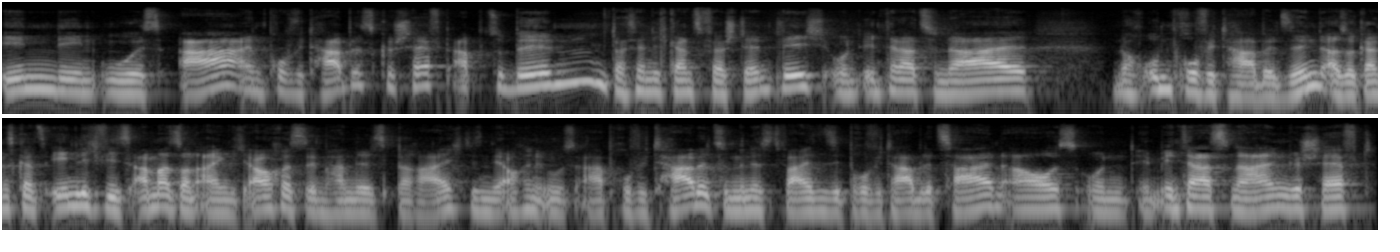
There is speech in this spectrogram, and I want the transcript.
in den USA ein profitables Geschäft abzubilden. Das ist ja nicht ganz verständlich und international noch unprofitabel sind. Also ganz, ganz ähnlich wie es Amazon eigentlich auch ist im Handelsbereich. Die sind ja auch in den USA profitabel, zumindest weisen sie profitable Zahlen aus. Und im internationalen Geschäft,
